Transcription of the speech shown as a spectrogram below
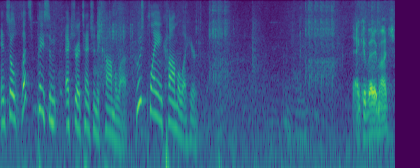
And so let's pay some extra attention to Kamala. Who's playing Kamala here? Thank you very much.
